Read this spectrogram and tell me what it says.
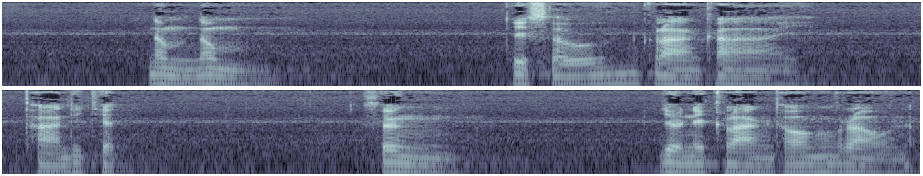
ๆนุ่มๆ ที่ศูนย์กลางกาย ฐานที่เจ็ด ซึ่งอยู่ในกลางท้องของเรานะ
